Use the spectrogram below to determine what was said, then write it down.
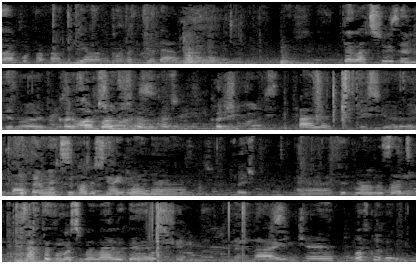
نمی‌دونم گفتم بیان رو بدم ببخشید. زنده باد. کار خود شماست. کار شماست. بله. بسیار عالی. کارش نکردم. فکر کنم مثلا سختتون باشه ببریدش خیلی ممنون. و اینکه باز ببینیم.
